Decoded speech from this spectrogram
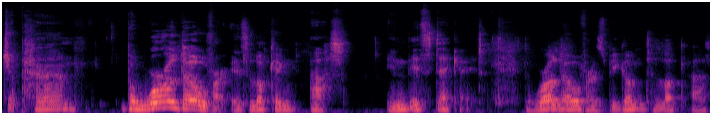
Japan, the world over is looking at in this decade, the world over has begun to look at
